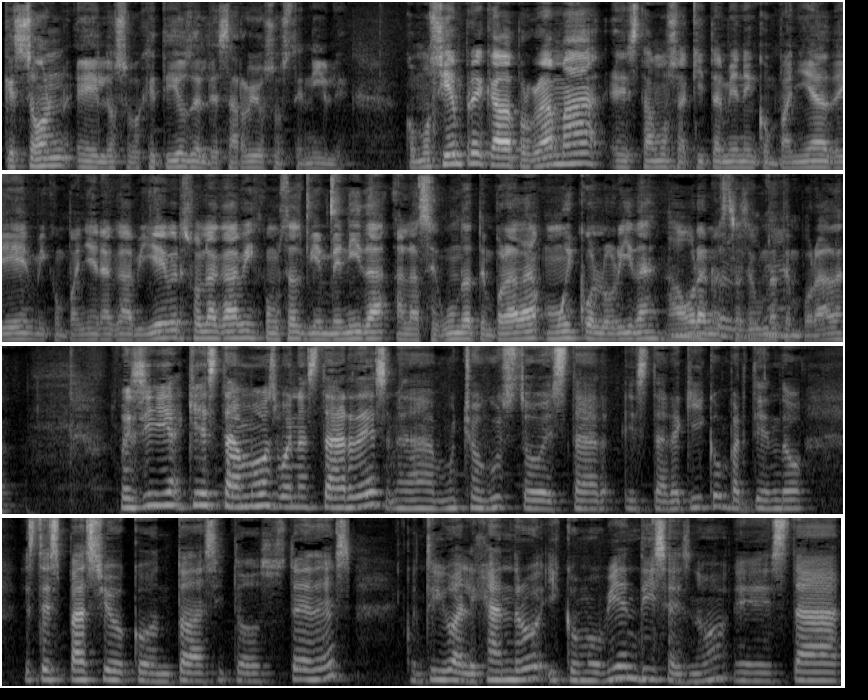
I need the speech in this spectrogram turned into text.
que son eh, los objetivos del desarrollo sostenible. Como siempre, cada programa, estamos aquí también en compañía de mi compañera Gaby Evers. Hola Gaby, ¿cómo estás? Bienvenida a la segunda temporada, muy colorida, ahora muy nuestra colorida. segunda temporada. Pues sí, aquí estamos. Buenas tardes. Me da mucho gusto estar, estar aquí compartiendo este espacio con todas y todos ustedes, contigo Alejandro. Y como bien dices, ¿no? Esta,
